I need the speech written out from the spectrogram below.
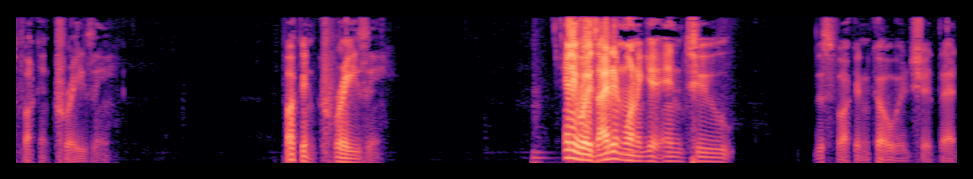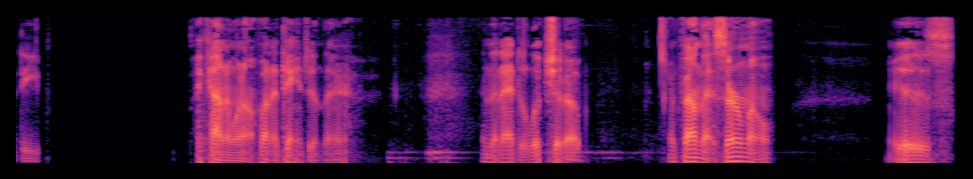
It's fucking crazy. Fucking crazy. Anyways, I didn't want to get into this fucking COVID shit that deep. I kind of went off on a tangent there. And then I had to look shit up. And found that Sermo is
